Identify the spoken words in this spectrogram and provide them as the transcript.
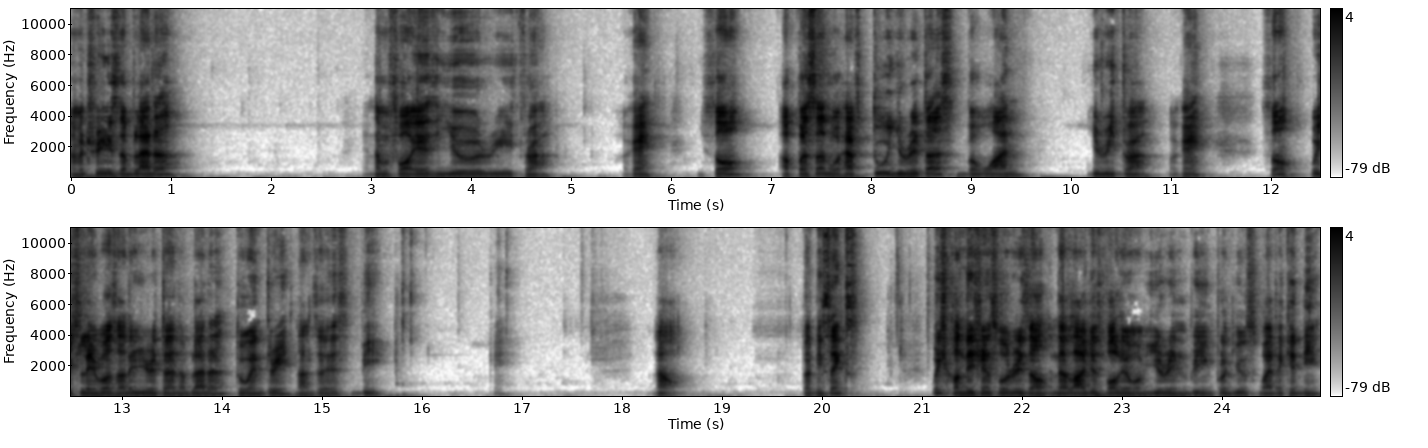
Number three is the bladder. And number four is urethra. Okay, so a person will have two ureters but one urethra. Okay, so which labels are the ureter and the bladder? Two and three. The answer is B. Okay. Now, 26. Which conditions will result in the largest volume of urine being produced by the kidneys?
